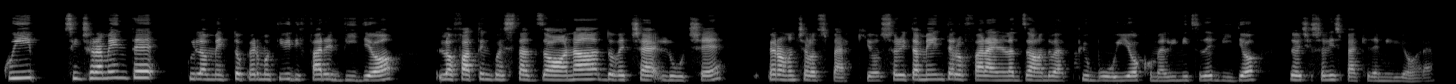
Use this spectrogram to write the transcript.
Qui sinceramente, qui lo ammetto per motivi di fare il video, l'ho fatto in questa zona dove c'è luce, però non c'è lo specchio. Solitamente lo farei nella zona dove è più buio, come all'inizio del video, dove ci sono gli specchi ed è migliore.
